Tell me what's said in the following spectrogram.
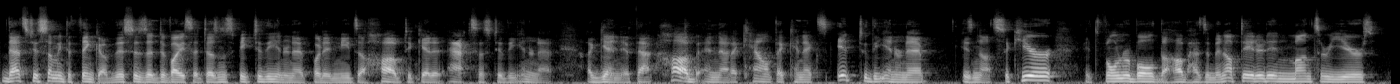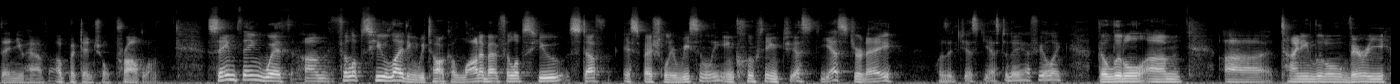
that's just something to think of. This is a device that doesn't speak to the internet, but it needs a hub to get it access to the internet. Again, if that hub and that account that connects it to the internet is not secure, it's vulnerable, the hub hasn't been updated in months or years, then you have a potential problem. Same thing with um, Philips Hue lighting. We talk a lot about Philips Hue stuff, especially recently, including just yesterday. Was it just yesterday? I feel like the little um, uh, tiny little very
